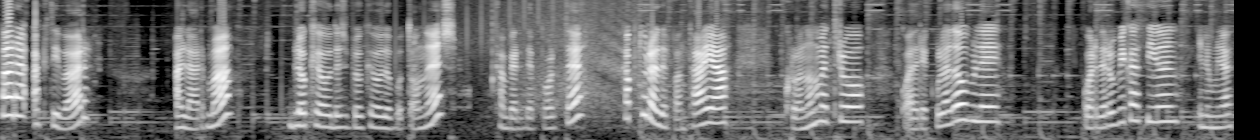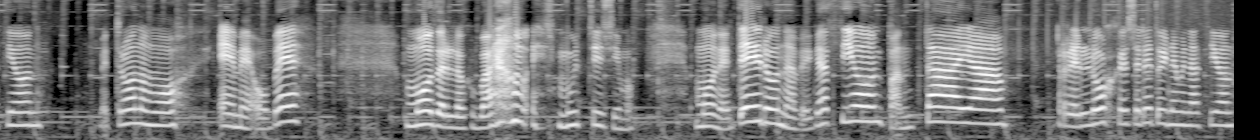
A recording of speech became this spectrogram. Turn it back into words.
para activar alarma, bloqueo o desbloqueo de botones, cambiar de porte, captura de pantalla, cronómetro, cuadrícula doble, guardar ubicación, iluminación, metrónomo, MOV, Modern Lock Bar, es muchísimo monedero, navegación, pantalla, relojes, retroiluminación,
